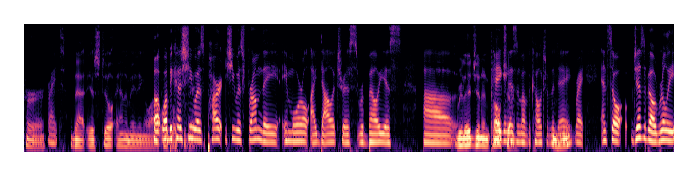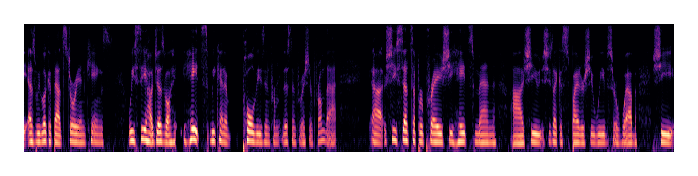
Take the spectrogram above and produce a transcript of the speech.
her right. that is still animating a lot. Of well, because she was part, she was from the immoral, idolatrous, rebellious. Uh, religion and culture. paganism of the culture of the Mhm. day, right? And so Jezebel really, as we look at that story in Kings, we see how Jezebel h- hates. We kind of pull these inform- this information from that. Uh, she sets up her prey. She hates men. Uh, she she's like a spider. She weaves her web. She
